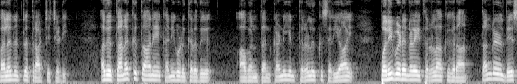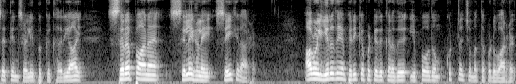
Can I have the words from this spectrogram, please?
பலனற்ற திராட்சை செடி. அது தனக்குத்தானே கனி கொடுக்கிறது. அவன் தன் கணியின் திரளுக்கு சரியாய் பலிபீடங்களை திரளாக்குகிறான். தங்கள் தேசத்தின் செழிப்புக்கு சரியாய் சிறப்பான சிலைகளை செய்கிறார்கள். அவர்கள் இருதயம் பிரிக்கப்பட்டிருக்கிறது இப்போதும் குற்றம் சுமத்தப்படுவார்கள்.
